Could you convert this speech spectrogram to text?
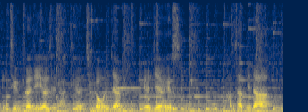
네, 지금까지 연세 닥터현 치과 원장 연재영이었습니다. 감사합니다.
